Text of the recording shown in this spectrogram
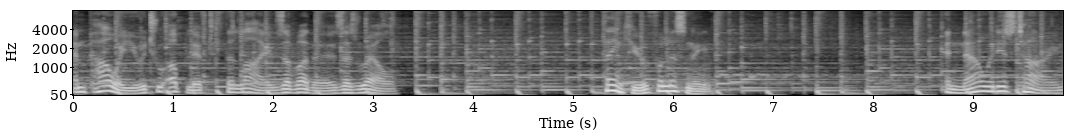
empower you to uplift the lives of others as well. Thank you for listening. And now it is time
